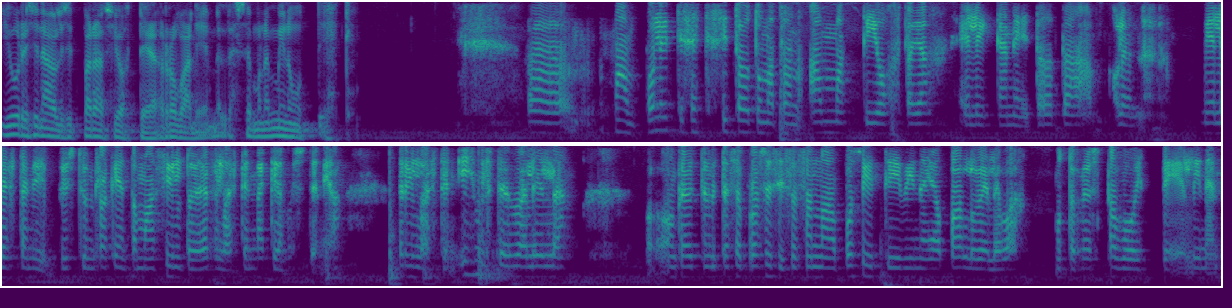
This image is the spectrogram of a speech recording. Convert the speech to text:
juuri sinä olisit paras johtaja Rovaniemelle? Semmoinen minuutti ehkä. mä olen poliittisesti sitoutumaton ammattijohtaja, eli niin, tota, olen mielestäni pystyn rakentamaan siltoja erilaisten näkemysten ja erilaisten ihmisten välillä. Olen käyttänyt tässä prosessissa sanaa positiivinen ja palveleva, mutta myös tavoitteellinen,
